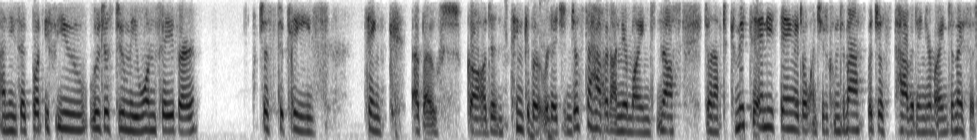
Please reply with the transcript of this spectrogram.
And he's like, "But if you will just do me one favor, just to please." think about God and think about religion, just to have it on your mind. Not you don't have to commit to anything. I don't want you to come to mass, but just have it in your mind. And I said,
